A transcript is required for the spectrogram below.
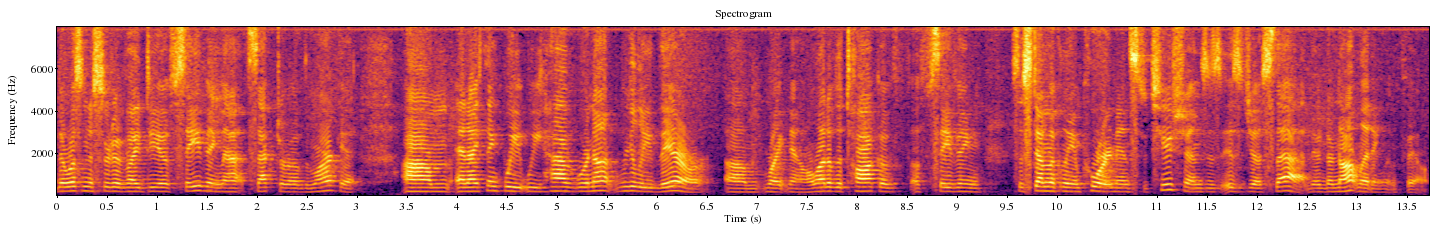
there wasn't a sort of idea of saving that sector of the market. Um, and I think we, we have, we're not really there um, right now. A lot of the talk of, of saving systemically important institutions is, is just that. They're, they're not letting them fail.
